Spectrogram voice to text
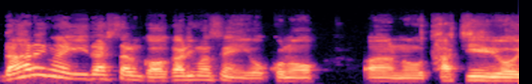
誰が言い出したのか分かりませんよ、この、あの、立ち入りを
